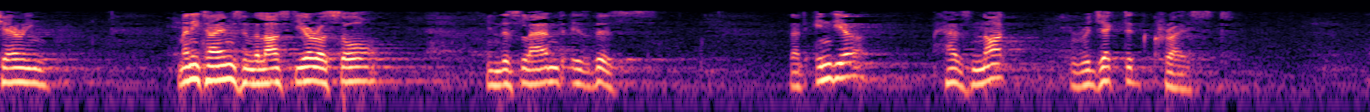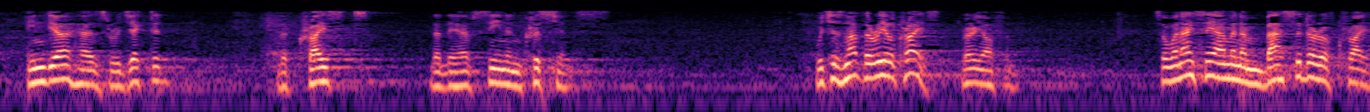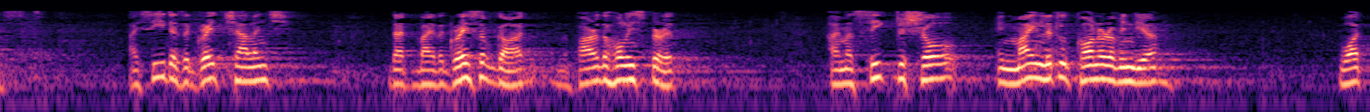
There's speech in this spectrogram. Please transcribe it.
sharing many times in the last year or so in this land is this that India has not rejected Christ. India has rejected the Christ that they have seen in Christians, which is not the real Christ very often. So when I say I'm an ambassador of Christ, I see it as a great challenge that by the grace of God the power of the Holy Spirit, I must seek to show in my little corner of India what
